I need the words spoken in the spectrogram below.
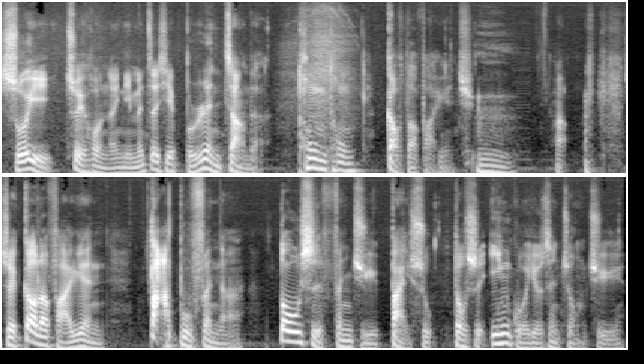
所以最后呢，你们这些不认账的，通通告到法院去，嗯，啊，所以告到法院，大部分呢都是分局败诉，都是英国邮政总局。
